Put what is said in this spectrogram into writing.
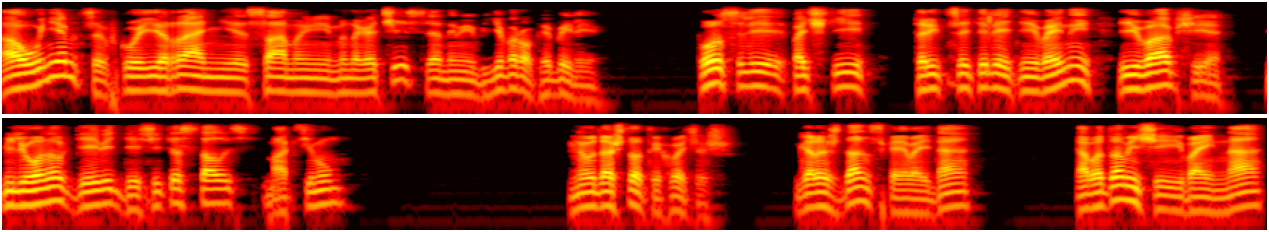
а у немцев, кои ранее самыми многочисленными в Европе были, после почти тридцатилетней войны и вообще миллионов девять-десять осталось максимум. Ну да что ты хочешь? Гражданская война, а потом еще и война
